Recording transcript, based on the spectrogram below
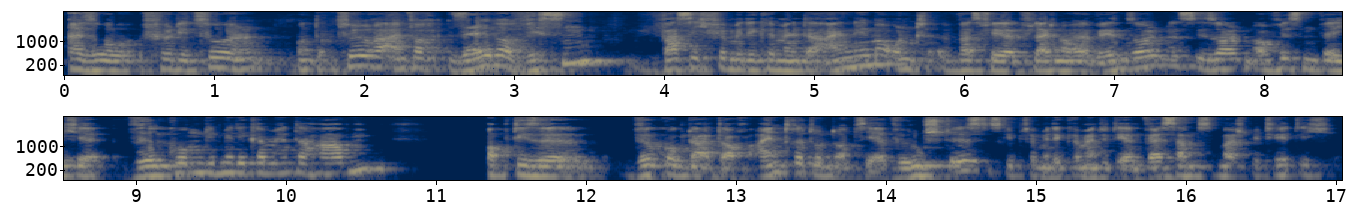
Also für die Zuhörerinnen und Zuhörer einfach selber wissen, was ich für Medikamente einnehme und was wir vielleicht noch erwähnen sollten, ist, Sie sollten auch wissen, welche Wirkungen die Medikamente haben, ob diese Wirkung da halt auch eintritt und ob sie erwünscht ist. Es gibt ja Medikamente, die entwässern zum Beispiel tätig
